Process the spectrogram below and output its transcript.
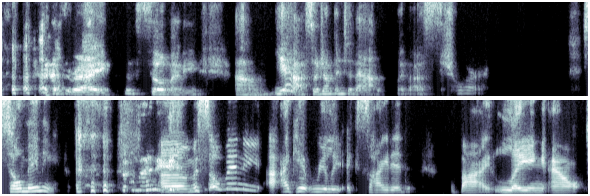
That's right. So many. Um, yeah, so jump into that with us. Sure. So many. So many. um, so many. I, I get really excited by laying out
